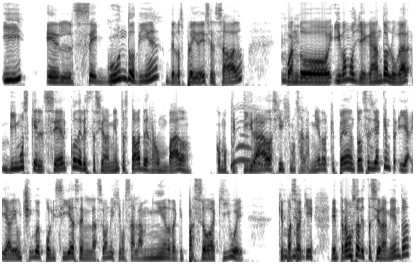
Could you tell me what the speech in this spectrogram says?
y el segundo día de los Play Days, el sábado, Cuando íbamos llegando al lugar, vimos que el cerco del estacionamiento estaba derrumbado. Como que tirado así, dijimos, a la mierda, qué pedo. Entonces, ya que entré- y, y había un chingo de policías en la zona, dijimos, a la mierda, ¿qué pasó aquí, güey? ¿Qué pasó aquí? Entramos al estacionamiento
